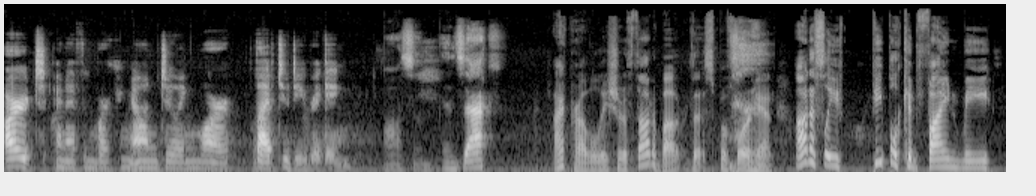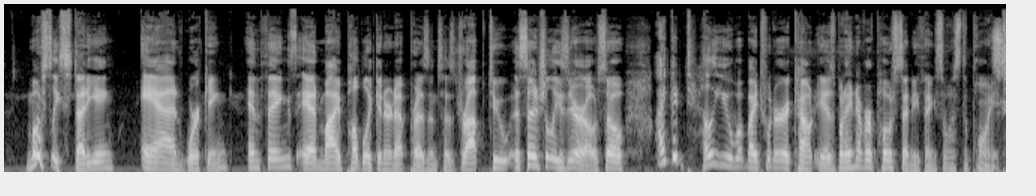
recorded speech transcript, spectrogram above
art, and I've been working on doing more live 2D rigging. Awesome. And Zach? I probably should have thought about this beforehand. Honestly, people can find me mostly studying and working and things, and my public internet presence has dropped to essentially zero. So I could tell you what my Twitter account is, but I never post anything, so what's the point?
